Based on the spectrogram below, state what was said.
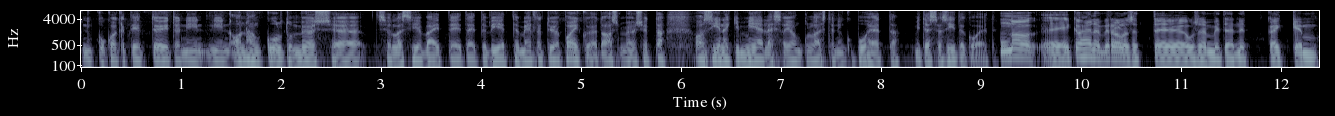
niin koko ajan teet töitä, niin, niin onhan kuultu myös äh, sellaisia väitteitä, että viette meiltä työpaikoja taas myös, että on siinäkin mielessä jonkunlaista niin puhetta. Mitä sä siitä koet? No eiköhän ne virolliset tee useimmiten nyt kaikkein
